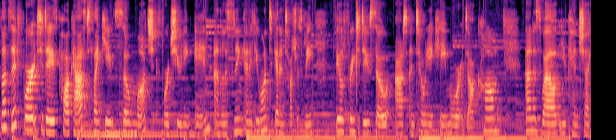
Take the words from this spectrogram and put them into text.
So that's it for today's podcast. Thank you so much for tuning in and listening. And if you want to get in touch with me, feel free to do so at antoniakmoore.com. And as well, you can check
